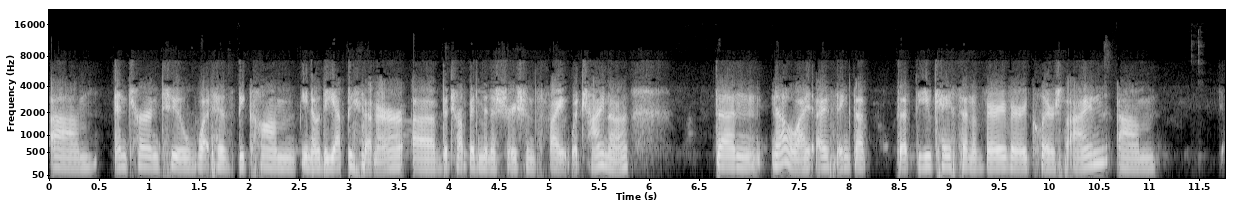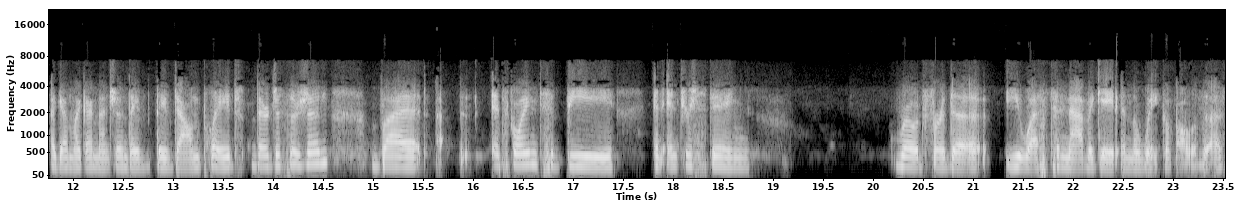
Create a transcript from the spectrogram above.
um, and turn to what has become, you know, the epicenter of the Trump administration's fight with China, then no, I, I think that that the UK sent a very, very clear sign. Um, again, like I mentioned, they've they've downplayed their decision, but it's going to be an interesting road for the U.S. to navigate in the wake of all of this.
